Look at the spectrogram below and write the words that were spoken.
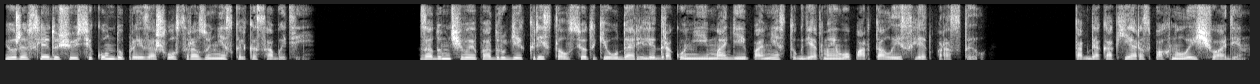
И уже в следующую секунду произошло сразу несколько событий. Задумчивые подруги Кристал все таки ударили драконьей магией по месту, где от моего портала и след простыл. Тогда как я распахнула еще один.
